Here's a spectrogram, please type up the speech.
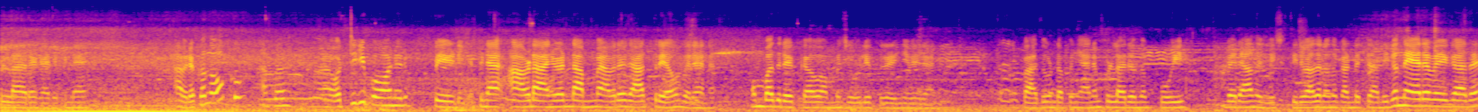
പിള്ളേരെ കാര്യം. പിന്നെ അവരൊക്കെ നോക്കും. അപ്പോൾ ഒറ്റയ്ക്ക് പോകാനൊരു പേടി. പിന്നെ അവിടെ അനുവേണ്ട അമ്മ അവരെ രാത്രിയാവും വരാൻ ഒമ്പതരയൊക്കെ ആവും അമ്മ ജോലിയൊക്കെ കഴിഞ്ഞ് വരാൻ അപ്പോൾ അതുകൊണ്ട് അപ്പോൾ ഞാനും പിള്ളേരൊന്ന് പോയി വരാമെന്ന് വിചാരിച്ചു. തിരുവാതിര ഒന്ന് കണ്ടിട്ട് അധികം നേരെ വൈകാതെ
